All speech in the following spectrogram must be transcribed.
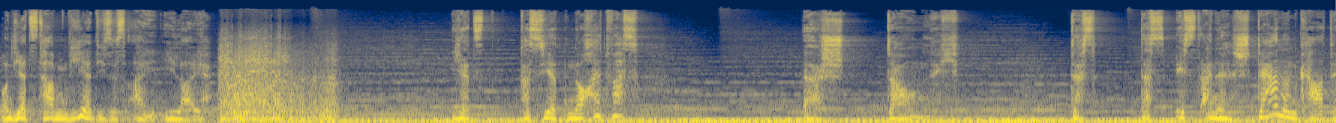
Und jetzt haben wir dieses Ei, Eli. Jetzt passiert noch etwas? Erstaunlich. Das, ist eine Sternenkarte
